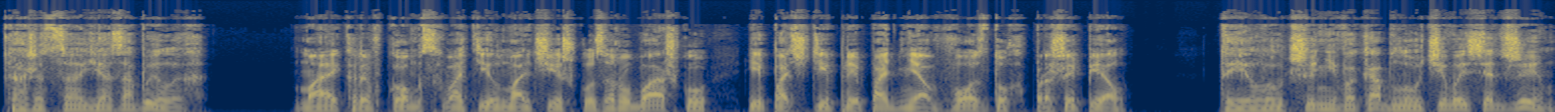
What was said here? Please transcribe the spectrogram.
«Кажется, я забыл их». Майк рывком схватил мальчишку за рубашку и, почти приподняв воздух, прошипел «Ты лучше не выкаблучивайся, Джим!»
